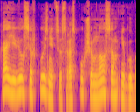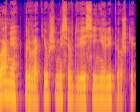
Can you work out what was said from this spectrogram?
Кай явился в кузницу с распухшим носом и губами, превратившимися в две синие лепешки.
